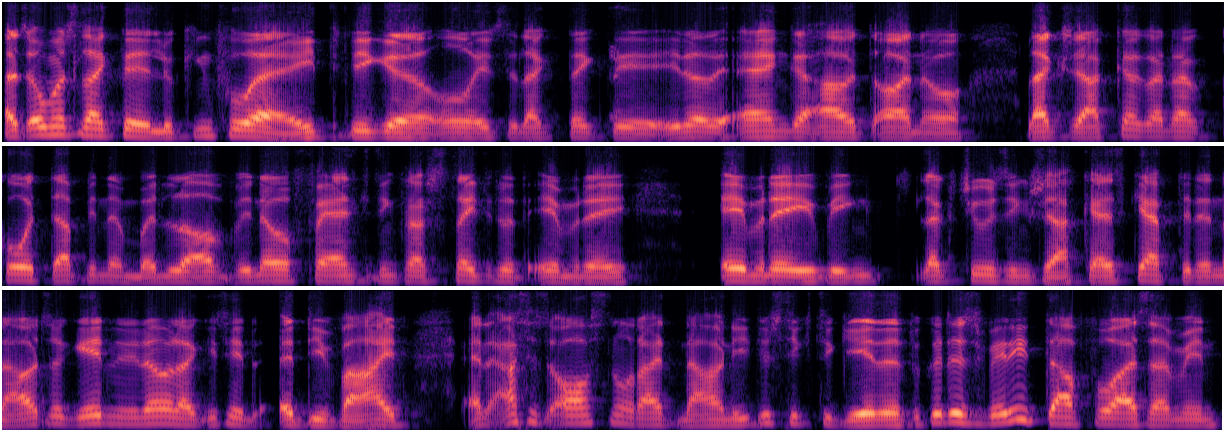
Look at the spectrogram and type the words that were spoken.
it's almost like they're looking for a hate figure, or it's like take the you know the anger out on, or like Xhaka got caught up in the middle of you know fans getting frustrated with Emery, Emery being like choosing Xhaka as captain, and now it's again you know like you said a divide. And us as Arsenal right now need to stick together because it's very tough for us. I mean,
